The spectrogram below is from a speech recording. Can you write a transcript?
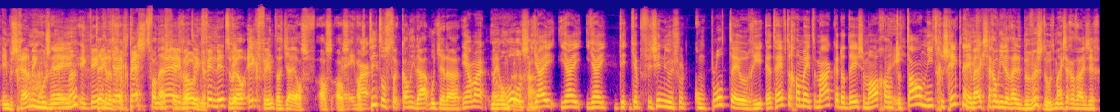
in bescherming Ah, moest nee, nemen tegen het echt- gepest van Nee, FC ik Groningen. vind dit- Terwijl ik, vind dat jij als, als, als, Nee, als maar- titelskandidaat moet jij daar Ja, maar mee om kunnen Hols, gaan. jij, jij, jij, dit, je verzint nu een soort complottheorie. Het heeft er gewoon mee te maken dat deze man gewoon totaal niet geschikt Nee, maar ik zeg ook niet dat hij dit bewust doet, maar ik zeg dat hij, zich,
